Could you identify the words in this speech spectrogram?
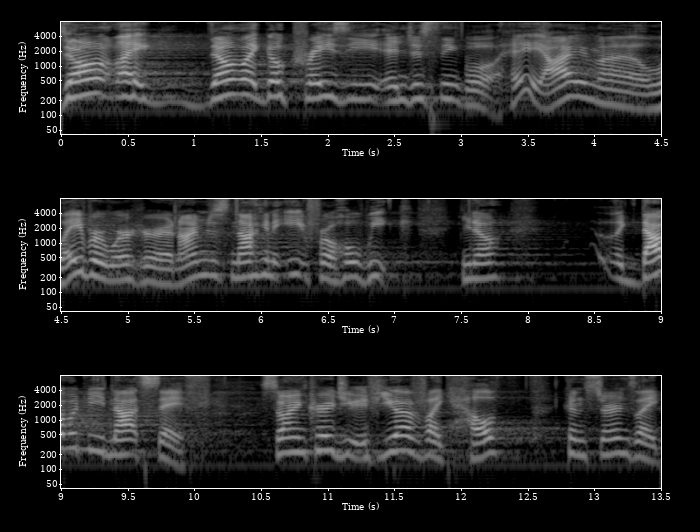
don't like don't like go crazy and just think, well, hey, I'm a labor worker and I'm just not going to eat for a whole week. You know, like that would be not safe. So I encourage you, if you have like health concerns, like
